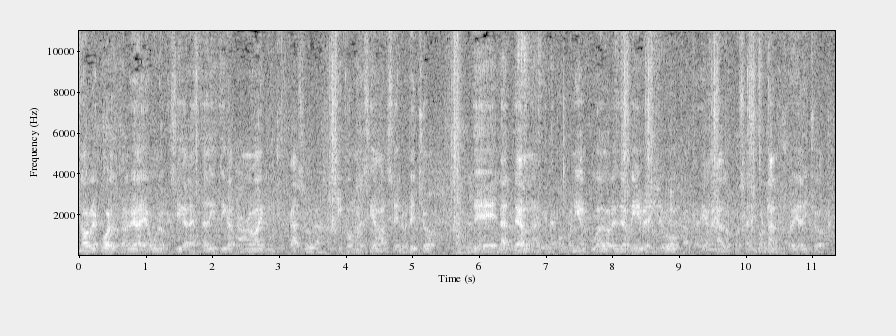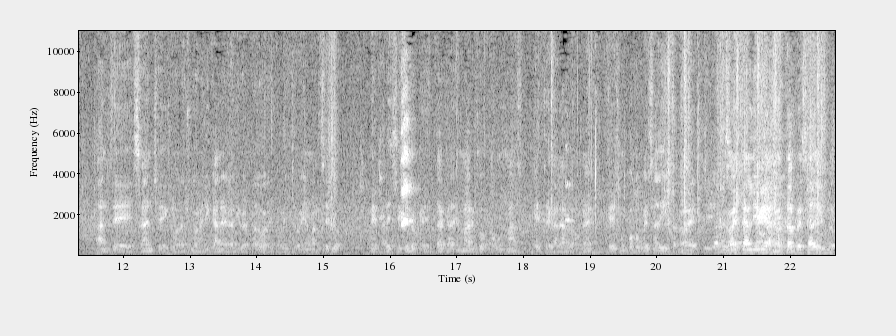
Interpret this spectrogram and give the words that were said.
no recuerdo, tal vez haya uno que siga la estadística, pero no hay muchos casos. Y como decía Marcelo, el hecho de la terna que la componían jugadores de River y de Boca, que habían ganado cosas importantes, yo había dicho antes Sánchez con la Sudamericana de la Libertadores, corrigió bien Marcelo, me parece que es lo que destaca de Marco aún más este galardón, ¿eh? que es un poco pesadito, no es, no es tan liviano, está pesadito.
